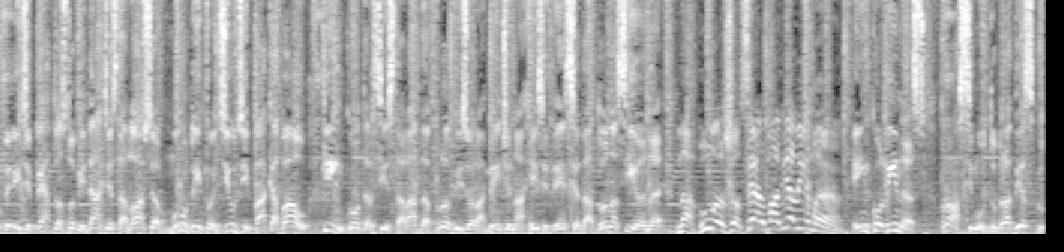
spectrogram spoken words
Conferir de perto as novidades da loja Mundo Infantil de Bacabal, que encontra-se instalada provisoriamente na residência da Dona Ciana, na rua José Maria Lima, em Colinas, próximo do Bradesco.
